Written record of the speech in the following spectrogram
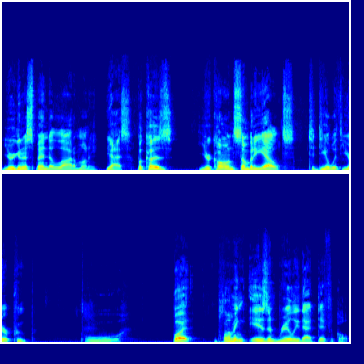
you're going to spend a lot of money yes because you're calling somebody else to deal with your poop. Ooh. But plumbing isn't really that difficult,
